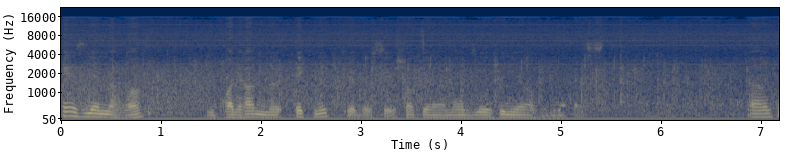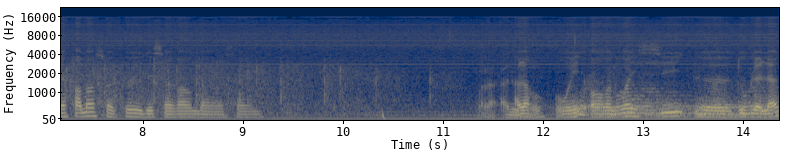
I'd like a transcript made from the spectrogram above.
15e rang du programme technique de ces championnats mondiaux juniors de Budapest. Alors, une performance un peu décevante dans la scène. Voilà, à nouveau. Alors, oui, on revoit ici le double lot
